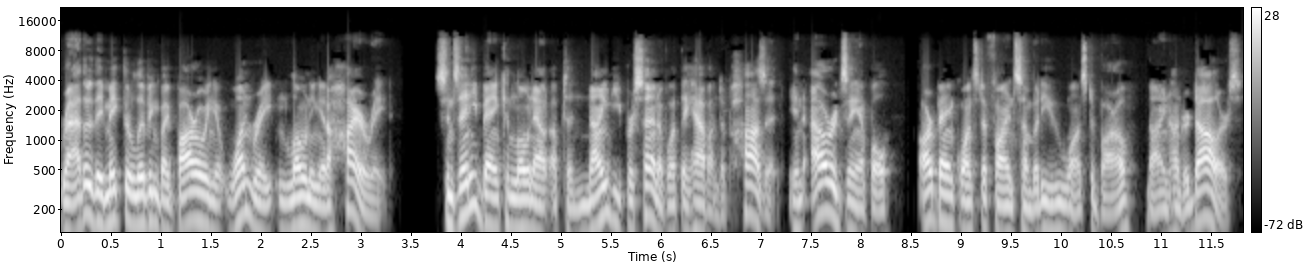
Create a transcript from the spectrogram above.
Rather, they make their living by borrowing at one rate and loaning at a higher rate. Since any bank can loan out up to 90% of what they have on deposit, in our example, our bank wants to find somebody who wants to borrow $900.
